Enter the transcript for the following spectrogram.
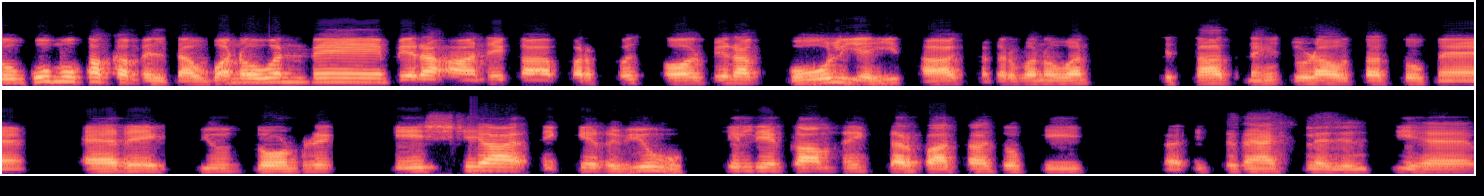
तो वो मौका कब मिलता है? वन ओवन में मेरा आने का पर्पस और मेरा गोल यही था अगर वन ओवन के साथ नहीं जुड़ा होता तो मैं एरे न्यूज़ लॉन्ड्री एशिया के रिव्यू के लिए काम नहीं कर पाता जो कि इंटरनेशनल एजेंसी है।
